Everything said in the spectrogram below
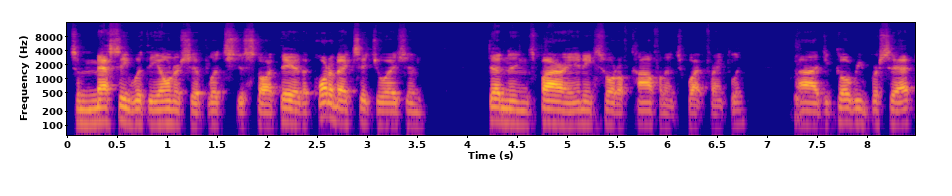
It's messy with the ownership. Let's just start there. The quarterback situation doesn't inspire any sort of confidence, quite frankly. Uh, Jacoby Brissett,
